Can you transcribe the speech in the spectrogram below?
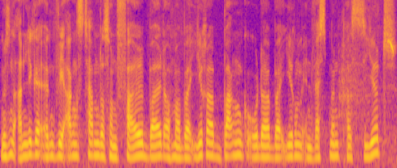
Müssen Anleger irgendwie Angst haben, dass so ein Fall bald auch mal bei ihrer Bank oder bei ihrem Investment passiert?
